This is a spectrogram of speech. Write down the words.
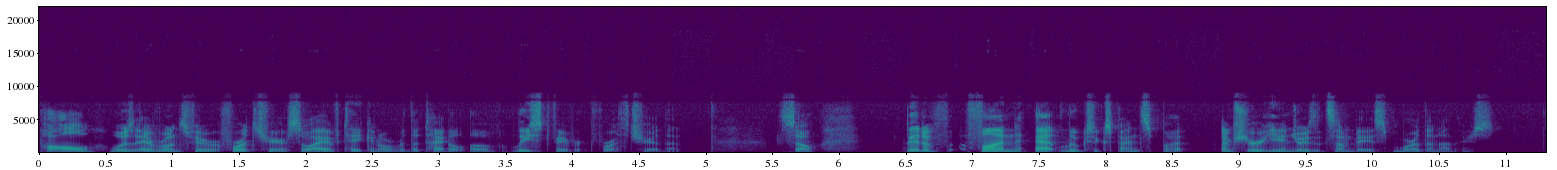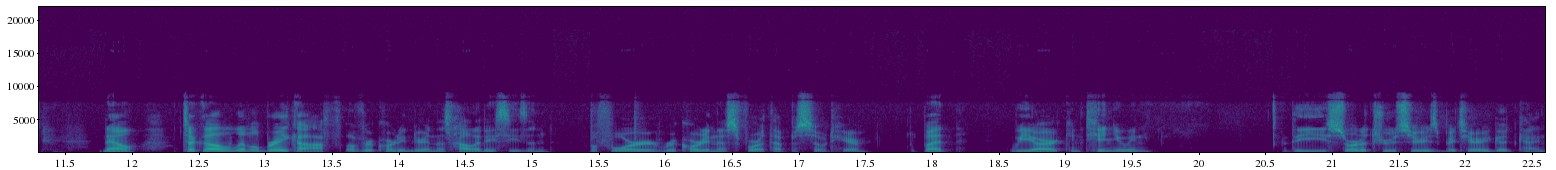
Paul was everyone's favorite fourth chair, so I have taken over the title of least favorite fourth chair then. So, bit of fun at Luke's expense, but I'm sure he enjoys it some days more than others. Now, took a little break off of recording during this holiday season before recording this fourth episode here, but we are continuing the Sword of Truth series by Terry Goodkind.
